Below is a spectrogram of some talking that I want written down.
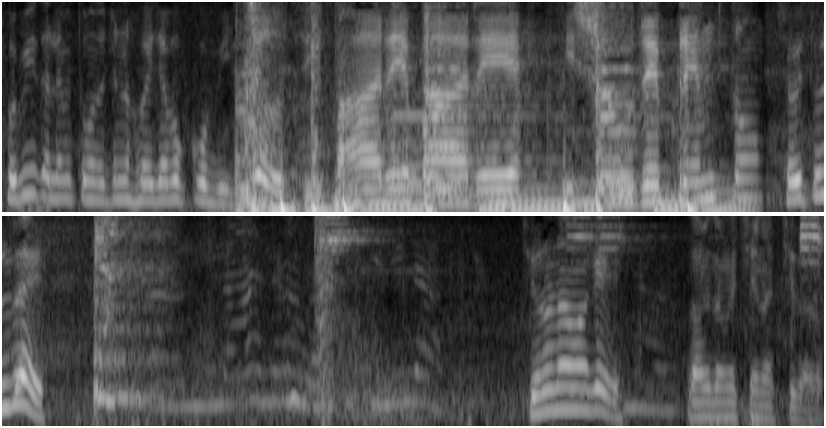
ছবি তাহলে আমি তোমাদের জন্য হয়ে যাব কবি। যদি বারে বারে ঈশ্বরে প্রেম তো ছবি তুলবে? চেনো না আমাকে? আমি তোমাকে চেনাচ্ছি দাদা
